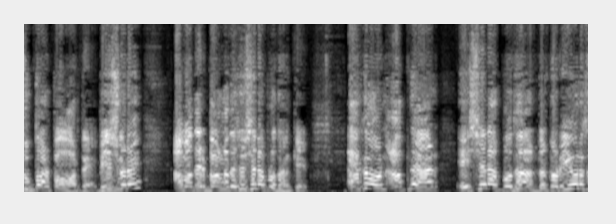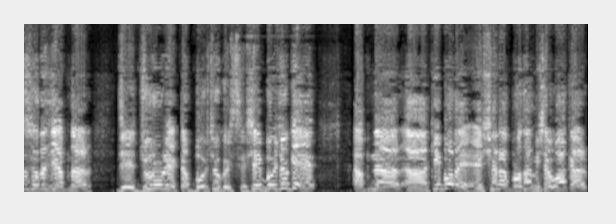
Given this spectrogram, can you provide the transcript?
সুপার পাওয়ার দেয়। বিশেষ করে আমাদের বাংলাদেশের সেনা প্রধানকে এখন আপনার এই সেনা প্রধান ডক্টর ইউনুসের সাথে যে আপনার যে জরুরি একটা বৈঠক হয়েছে, সেই বৈঠকে আপনার কি বলে সেনা প্রধান মিস্টার ওয়াকার,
